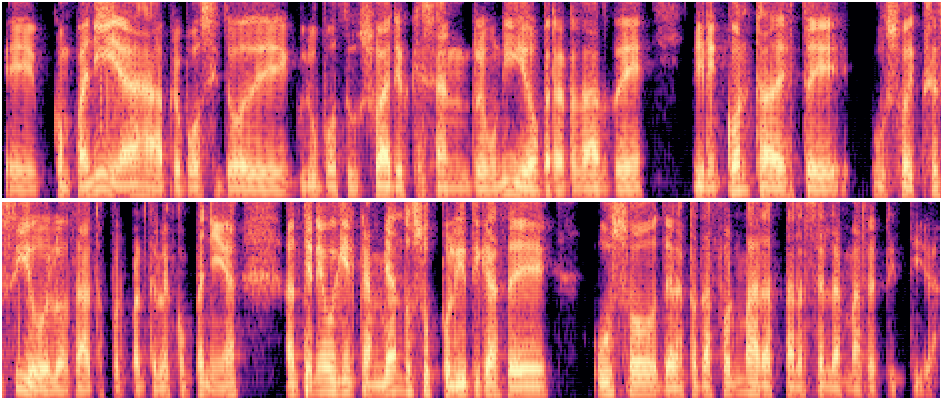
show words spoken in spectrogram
eh, compañías, a propósito de grupos de usuarios que se han reunido para tratar de ir en contra de este uso excesivo de los datos por parte de las compañías, han tenido que ir cambiando sus políticas de uso de las plataformas para hacerlas más restrictivas.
